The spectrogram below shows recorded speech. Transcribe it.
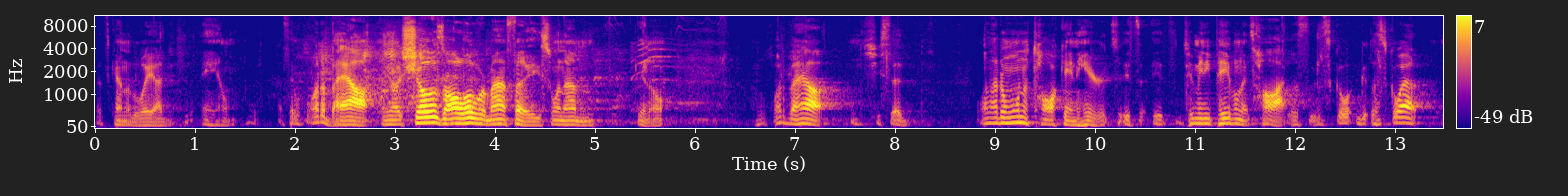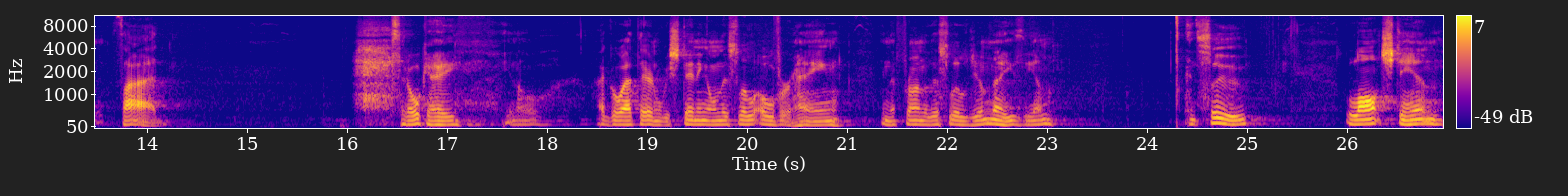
that's kind of the way I am. I said, What about? You know, it shows all over my face when I'm, you know, what about? She said, Well, I don't want to talk in here. It's, it's, it's too many people and it's hot. Let's, let's, go, let's go out I said, okay, you know, I go out there and we're standing on this little overhang in the front of this little gymnasium. And Sue launched in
